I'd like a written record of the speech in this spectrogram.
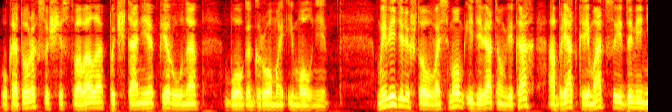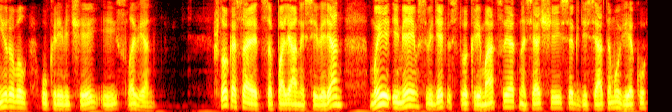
у которых существовало почитание Перуна, бога грома и молнии. Мы видели, что в VIII и IX веках обряд кремации доминировал у кривичей и славян. Что касается поляны северян, мы имеем свидетельство кремации, относящиеся к X веку,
